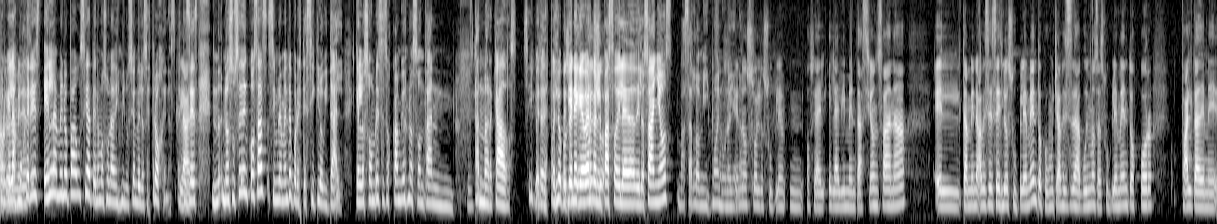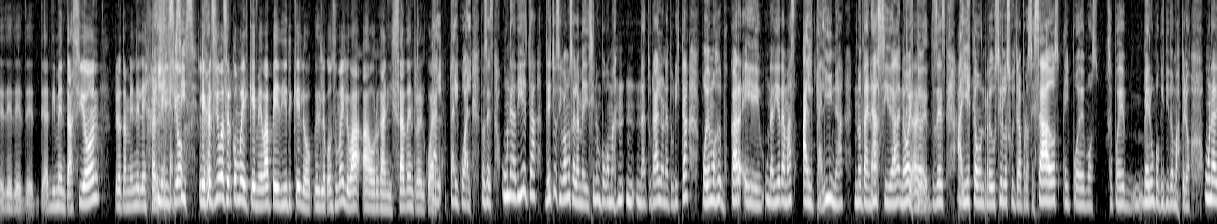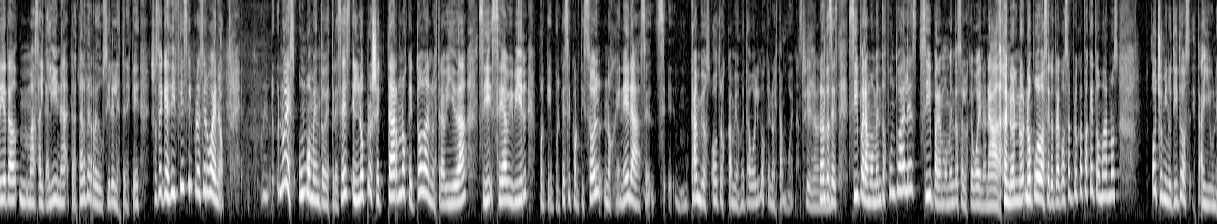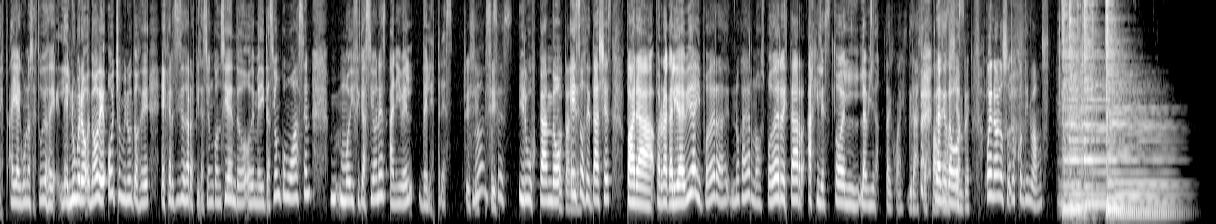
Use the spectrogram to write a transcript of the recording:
Porque las mujeres en la menopausia tenemos una disminución de los estrógenos. Entonces, nos suceden cosas simplemente por este ciclo vital, que en los hombres esos cambios no son tan, tan marcados. ¿sí? Pero después lo que tiene que, ver con el paso de la edad de los años va a ser lo mismo en uno y en otro. no solo suple mm, o sea, la alimentación sana, el, también a veces es los suplementos, porque muchas veces acudimos a suplementos por falta de alimentación pero también el ejercicio, el ejercicio. va a ser como el que me va a pedir que lo, lo consuma y lo va a organizar dentro del cuerpo. Tal, cual. Entonces, una dieta, de hecho, si vamos a la medicina un poco más natural o naturista, podemos buscar eh, una dieta más alcalina, no tan ácida, ¿no? entonces, ahí es que reducir los ultraprocesados, ahí podemos se puede ver un poquitito más, pero una dieta más alcalina, tratar de reducir el estrés, que yo sé que es difícil, pero decir, bueno, no es un momento de estrés, es el no proyectarnos que toda nuestra vida ¿sí? sea vivir, porque, porque ese cortisol nos genera cambios, otros cambios metabólicos que no están buenos. Entonces, sí para momentos puntuales, sí para momentos en los que, bueno, nada, no, no, puedo hacer otra cosa, pero capaz que tomarnos ocho minutitos, hay, un, hay algunos estudios del número ¿no? de ocho minutos de ejercicios de respiración consciente o de meditación, cómo hacen modificaciones a nivel del estrés. Sí, sí, Entonces, ir buscando esos detalles para, para, una calidad de vida y poder eh, no caernos, poder estar ágiles toda la vida. Tal cual. Gracias, Pablo. Gracias a vos. siempre. Bueno, nosotros continuamos.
